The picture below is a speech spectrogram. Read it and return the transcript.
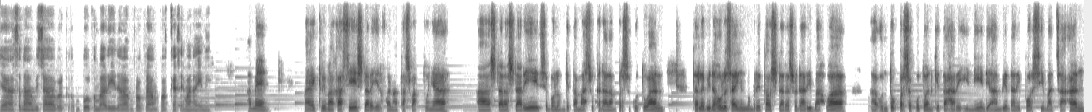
Ya, senang bisa berkumpul kembali dalam program podcast Emana ini. Amin. Baik, terima kasih Saudara Irfan atas waktunya. Uh, Saudara-saudari, sebelum kita masuk ke dalam persekutuan, terlebih dahulu saya ingin memberitahu saudara-saudari bahwa uh, untuk persekutuan kita hari ini diambil dari porsi bacaan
